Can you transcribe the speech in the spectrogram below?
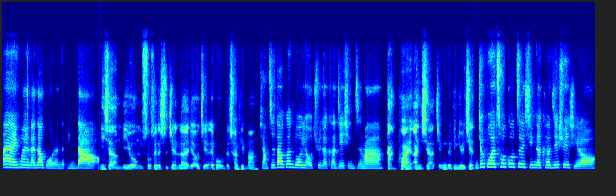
嗨，欢迎来到果仁的频道。你想利用琐碎的时间来了解 Apple 的产品吗？想知道更多有趣的科技新知吗？赶快按下节目的订阅键，你就不会错过最新的科技讯息喽。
